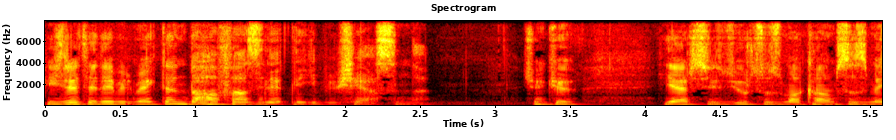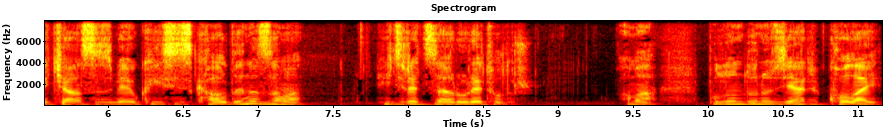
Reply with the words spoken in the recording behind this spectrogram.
hicret edebilmekten daha faziletli gibi bir şey aslında. Çünkü yersiz, yurtsuz, makamsız, mekansız, mevkisiz kaldığınız zaman hicret zaruret olur. Ama bulunduğunuz yer kolay,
